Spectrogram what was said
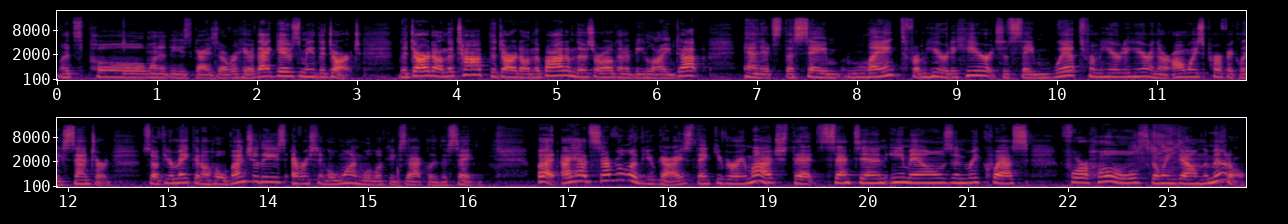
Let's pull one of these guys over here. That gives me the dart. The dart on the top, the dart on the bottom, those are all going to be lined up. And it's the same length from here to here. It's the same width from here to here, and they're always perfectly centered. So if you're making a whole bunch of these, every single one will look exactly the same. But I had several of you guys, thank you very much, that sent in emails and requests for holes going down the middle.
